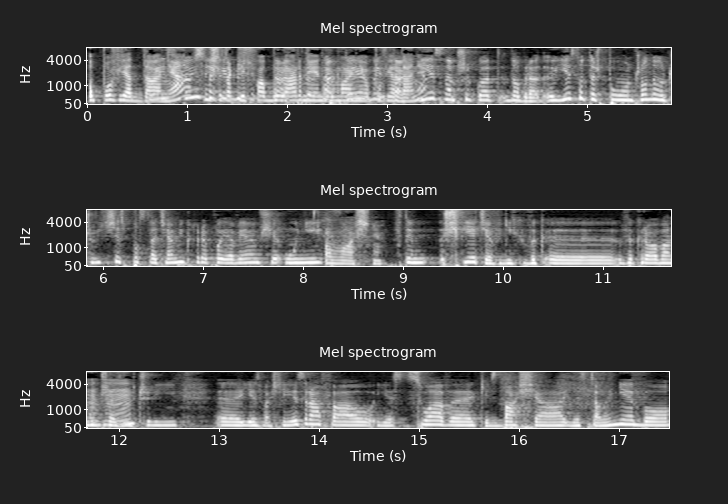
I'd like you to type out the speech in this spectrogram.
opowiadania? to jest w sensie tak takie jakbyś- fabularnie, tak, to- tak, normalnie to jakby- opowiadania? Tak, jest na przykład, dobra, jest to też połączone oczywiście z postaciami, które pojawiają się u nich O właśnie. w tym świecie w nich wy, y, wykreowanym Mhm. przez nich, czyli y, jest właśnie, jest Rafał, jest Sławek, jest Basia, jest całe niebo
